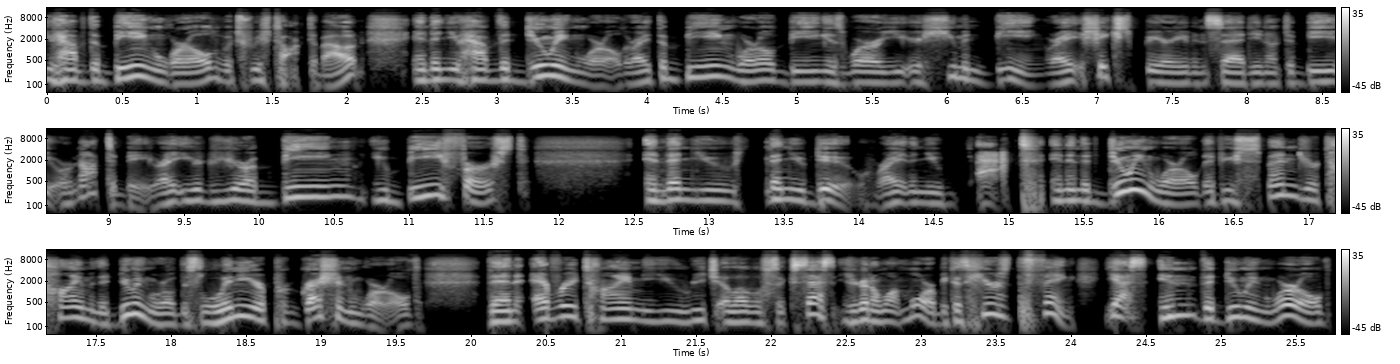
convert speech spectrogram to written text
you have the being world, which we've talked about. And then you have the doing world, right? The being world being is where you're a human being, right? Shakespeare even said, you know, to be or not to be, right? You're, you're a being, you be first and then you then you do right? Then you act. And in the doing world if you spend your time in the doing world this linear progression world then every time you reach a level of success you're going to want more. Because here's the thing. Yes in the doing world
